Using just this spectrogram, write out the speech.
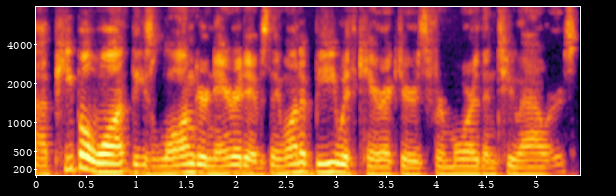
Uh, people want these longer narratives. They want to be with characters for more than two hours.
